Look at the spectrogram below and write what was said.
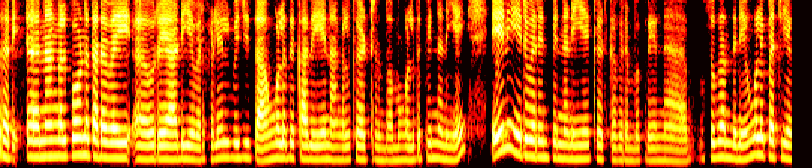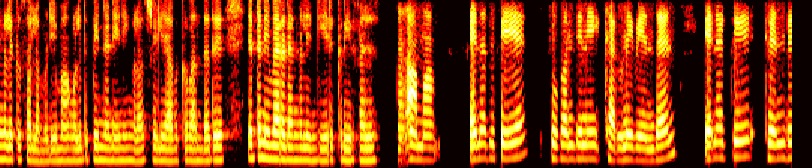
சரி நாங்கள் போன தடவை உரையாடியவர்களில் விஜிதா உங்களது கதையை நாங்கள் கேட்டிருந்தோம். உங்களது பின்னணியை ஏனைய இருவரின் பின்னணியை கேட்க விரும்புகிறேன். சுகந்தினி உங்களை பற்றி எங்களுக்கு சொல்ல முடியுமா? உங்களது பின்னணி நீங்கள் ஆஸ்திரேலியாவுக்கு வந்தது எத்தனை வருடங்கள் இங்கே இருக்கிறீர்கள்? ஆமாம் எனது பெயர் சுகந்தினி கருணைவேந்தன். எனக்கு ரெண்டு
